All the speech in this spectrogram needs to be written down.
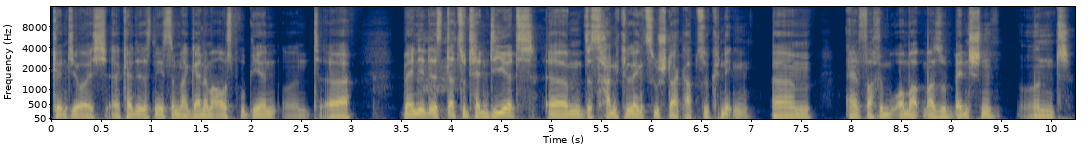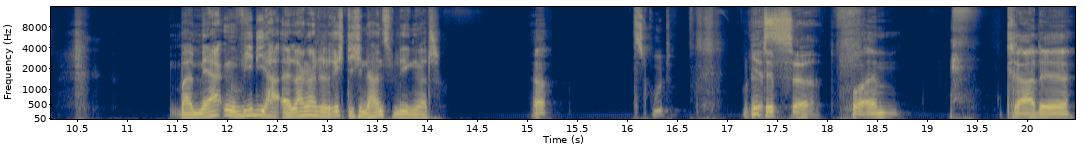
Könnt ihr euch, äh, könnt ihr das nächste Mal gerne mal ausprobieren und äh, wenn ihr das dazu tendiert, ähm, das Handgelenk zu stark abzuknicken, ähm, einfach im Warm-up mal so benchen und mal merken, wie die ha Langhantel richtig in der Hand zu liegen hat. Ist gut. Guter Tipp. Yes, Sir. Vor allem gerade,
